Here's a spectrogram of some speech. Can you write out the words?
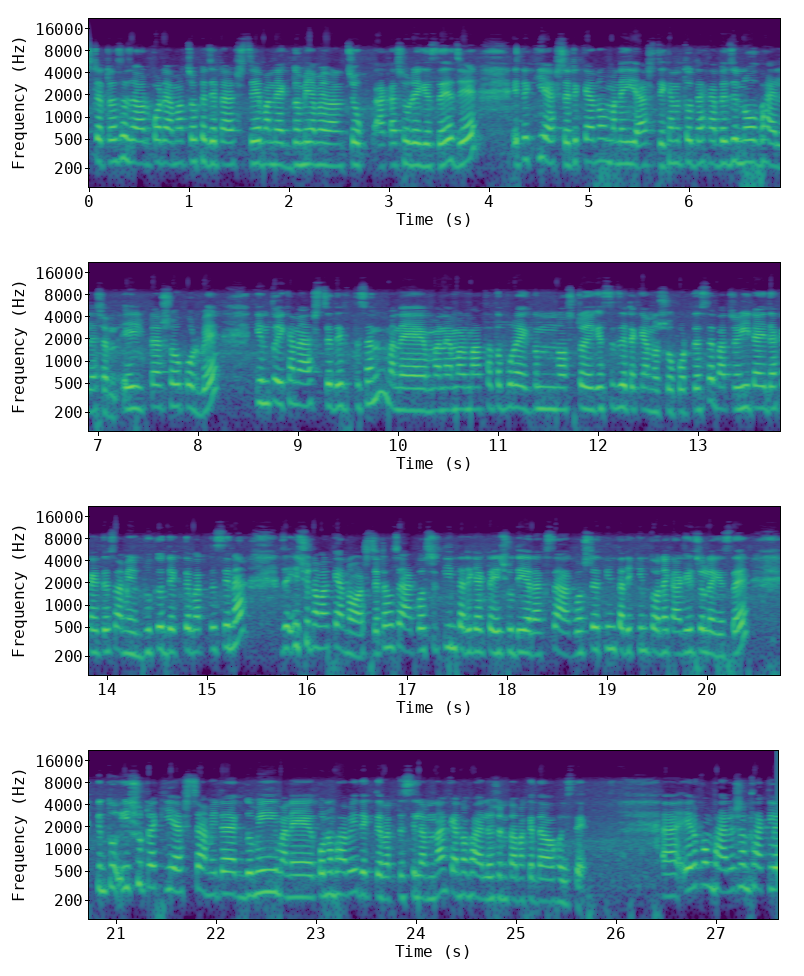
স্ট্যাটাসে যাওয়ার পরে আমার চোখে যেটা আসছে মানে একদমই আমার চোখ আকাশ উড়ে গেছে যে এটা কি আসছে, এটা কেন মানে এই আসছে? এখানে তো দেখাবে যে নো ভাইলেশন এইটা শো করবে। কিন্তু এখানে আসছে, দেখতেছেন মানে মানে আমার মাথা তো পুরো একদম নষ্ট হয়ে গেছে যে এটা কেন শো করতেছে বাট এইটাই দেখাইতেছে, আমি ঢুকেও দেখতে পারতেছি না যে ইস্যুটা আমার কেন আসছে। এটা হচ্ছে আগস্টের তিন তারিখে একটা ইস্যু দিয়ে রাখছে। আগস্টের তিন তারিখ কিন্তু অনেক আগেই চলে গেছে। কিন্তু ইস্যুটা কি আসছে, আমি এটা একদমই মানে কোনোভাবেই দেখতে পারতেছিলাম না কেন ভায়োলেশনটা আমাকে দেওয়া হয়েছে। এরকম ভায়োলেশন থাকলে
